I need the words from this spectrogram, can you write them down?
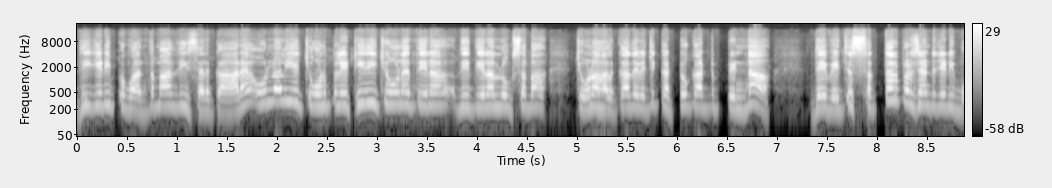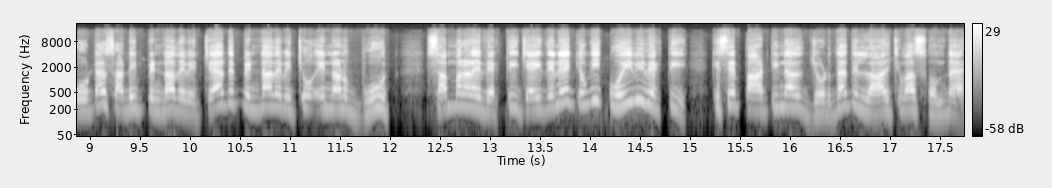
ਦੀ ਜਿਹੜੀ ਭਗਵੰਤ ਮਾਨ ਦੀ ਸਰਕਾਰ ਹੈ, ਉਹਨਾਂ ਲਈ ਇਹ ਚੋਣ ਪਲੇਠੀ ਦੀ ਚੋਣ ਹੈ। 13 ਦੀ 13 ਲੋਕ ਸਭਾ ਚੋਣਾਂ ਹਲਕਾ ਦੇ ਵਿੱਚ ਘੱਟੋ ਘੱਟ ਪਿੰਡਾਂ ਦੇ ਵਿੱਚ 70% ਜਿਹੜੀ ਵੋਟ ਹੈ ਸਾਡੀ ਪਿੰਡਾਂ ਦੇ ਵਿੱਚ ਹੈ ਤੇ ਪਿੰਡਾਂ ਦੇ ਵਿੱਚੋਂ ਇਹਨਾਂ ਨੂੰ ਬੂਥ ਸਾਂਭਣ ਵਾਲੇ ਵਿਅਕਤੀ ਚਾਹੀਦੇ ਨੇ ਕਿਉਂਕਿ ਕੋਈ ਵੀ ਵਿਅਕਤੀ ਕਿਸੇ ਪਾਰਟੀ ਨਾਲ ਜੁੜਦਾ ਤੇ ਲਾਲਚਵਾਸ ਹੁੰਦਾ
